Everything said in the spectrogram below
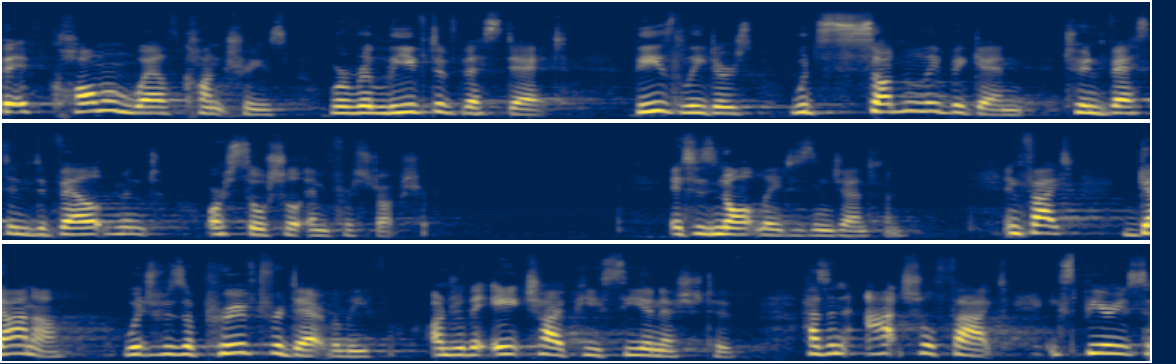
that if Commonwealth countries were relieved of this debt, these leaders would suddenly begin to invest in development or social infrastructure. It is not, ladies and gentlemen. In fact, Ghana, which was approved for debt relief under the HIPC initiative, has in actual fact experienced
